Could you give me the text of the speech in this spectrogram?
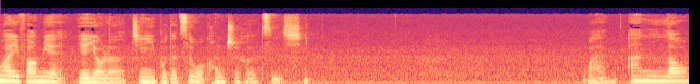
外一方面也有了进一步的自我控制和自信。晚安喽。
